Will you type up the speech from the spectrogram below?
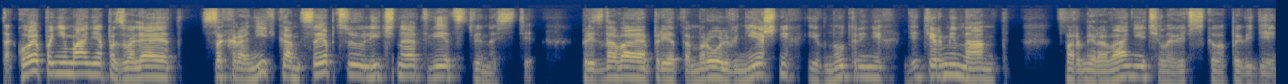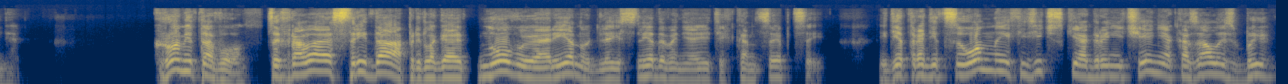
Такое понимание позволяет сохранить концепцию личной ответственности, признавая при этом роль внешних и внутренних детерминант в формировании человеческого поведения. Кроме того, цифровая среда предлагает новую арену для исследования этих концепций, где традиционные физические ограничения, казалось бы,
